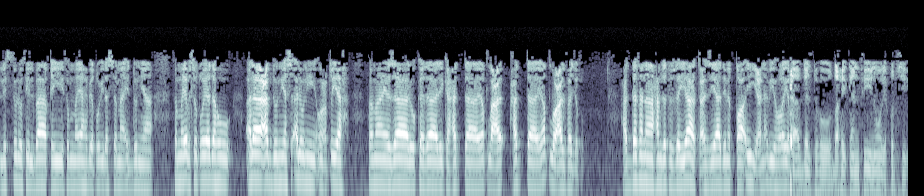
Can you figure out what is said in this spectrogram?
للثلث الباقي ثم يهبط إلى السماء الدنيا ثم يبسط يده ألا عبد يسألني أعطيه فما يزال كذلك حتى يطلع حتى يطلع الفجر. حدثنا حمزة الزيات عن زياد الطائي عن أبي هريرة. أبدلته ضحكا في نور قدسي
